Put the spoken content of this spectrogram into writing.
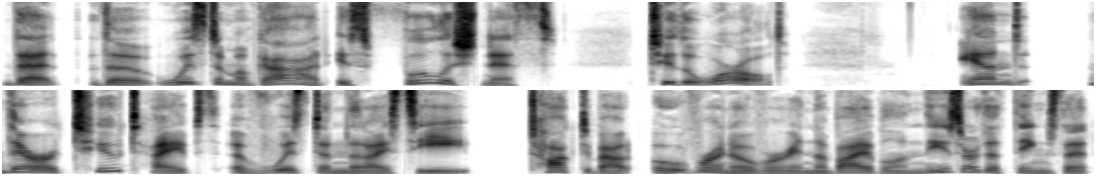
that the wisdom of God is foolishness to the world and there are two types of wisdom that I see talked about over and over in the Bible. And these are the things that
